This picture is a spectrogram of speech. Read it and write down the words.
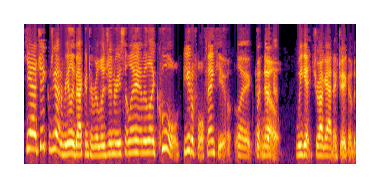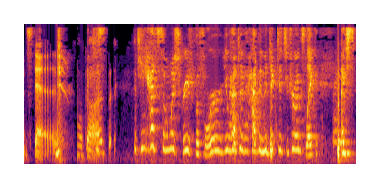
Yeah, Jacob's gotten really back into religion recently. I'd be like, cool, beautiful, thank you. Like, but no, we get drug addict Jacob instead. Oh god. He had so much grief before you had to have him addicted to drugs. Like, I just,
